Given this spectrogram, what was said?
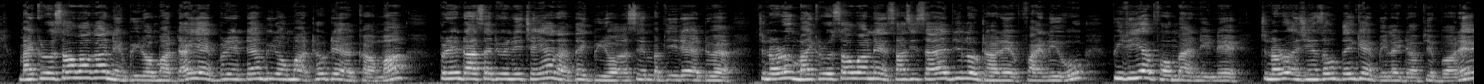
။ Microsoft Word ကနေပြီးတော့မှတိုက်ရိုက် print တန်းပြီးတော့မှထုတ်တဲ့အခါမှာ printer set တွေနေချိန်ရတာတိတ်ပြီးတော့အဆင်မပြေတဲ့အတွက်ကျွန်တော်တို့ Microsoft Word နဲ့စာစီစာရေးပြုလုပ်ထားတဲ့ file လေးကို PDF format အနေနဲ့ကျွန်တော်တို့အရင်ဆုံးသိမ်းခဲ့ပေးလိုက်တာဖြစ်ပါတယ်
